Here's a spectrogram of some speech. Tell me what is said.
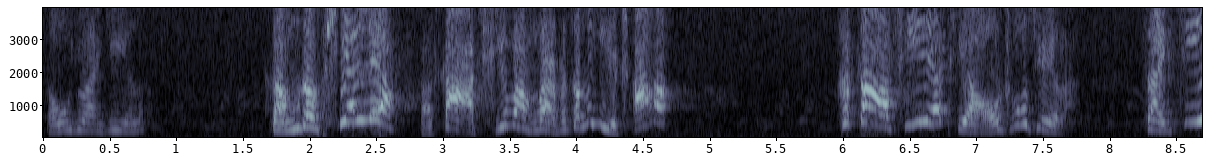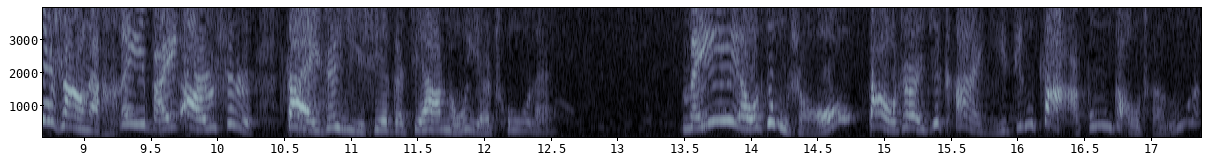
都愿意了。等到天亮，把大旗往外边这么一插，可大旗也挑出去了。在街上呢，黑白二世带着一些个家奴也出来，没有动手。到这儿一看，已经大功告成了。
